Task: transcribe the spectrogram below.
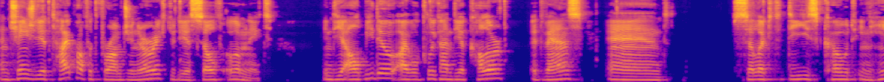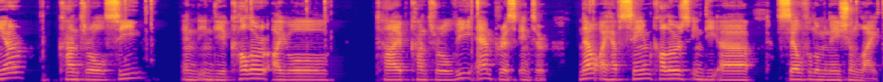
and change the type of it from generic to the self-illuminate. In the albedo, I will click on the color, advance, and select these code in here, Control C, and in the color, I will type Control V and press enter. Now I have same colors in the uh, self-illumination light.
